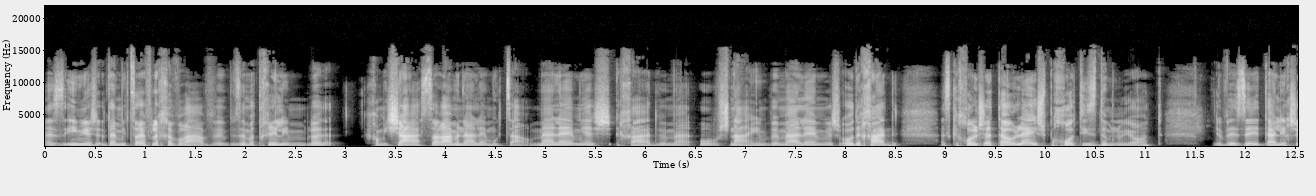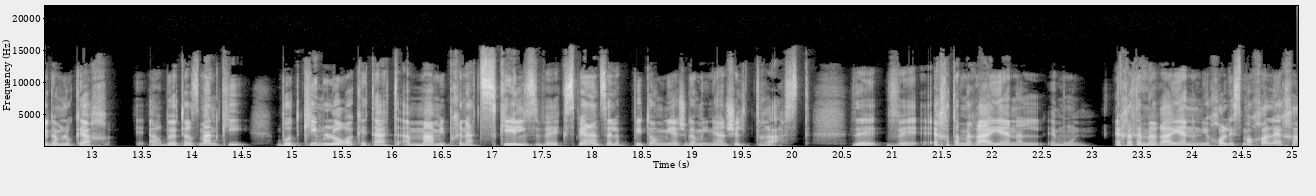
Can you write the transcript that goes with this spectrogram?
אז אם יש, אתה מצטרף לחברה וזה מתחיל עם, לא יודעת, חמישה, עשרה מנהלי מוצר, מעליהם יש אחד ומה, או שניים, ומעליהם יש עוד אחד. אז ככל שאתה עולה, יש פחות הזדמנויות, וזה תהליך שגם לוקח הרבה יותר זמן, כי בודקים לא רק את ההתאמה מבחינת skills ו experience, אלא פתאום יש גם עניין של. זה, ואיך אתה מראיין על אמון. איך אתה מראיין, אני יכול לסמוך עליך,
